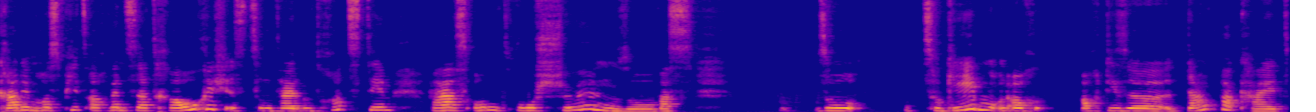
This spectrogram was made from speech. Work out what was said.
gerade im Hospiz, auch wenn es da traurig ist zum Teil und trotzdem war es irgendwo schön, so was so zu geben und auch auch diese Dankbarkeit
